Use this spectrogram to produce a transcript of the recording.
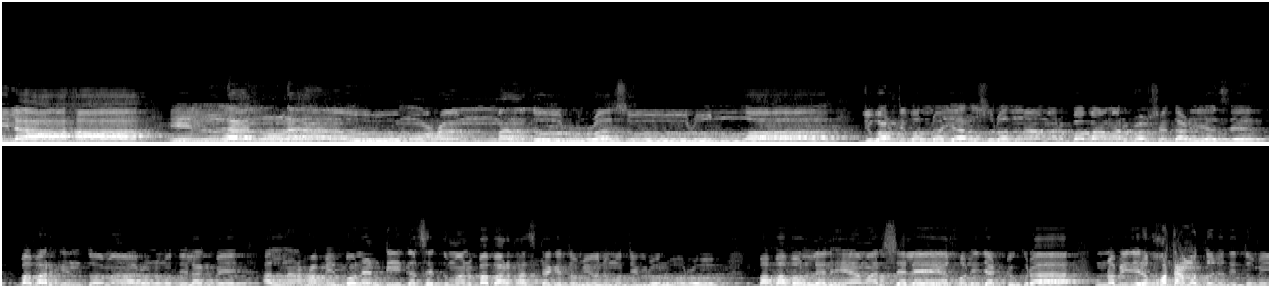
ইলাহা ইল্লাল্লাহু মুহাম্মাদুর যুবকটি বলল, ইয়া রসুল্লাহ আমার বাবা আমার বয়সে দাঁড়িয়ে আছে। বাবার কিন্তু আমার অনুমতি লাগবে। আল্লাহর হাবিব বলেন, ঠিক আছে, তোমার বাবার কাছ থেকে তুমি অনুমতি গ্রহণ করো। বাবা বললেন, হে আমার ছেলে, খলিজার টুকরা, নবীজির কথা মতো যদি তুমি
